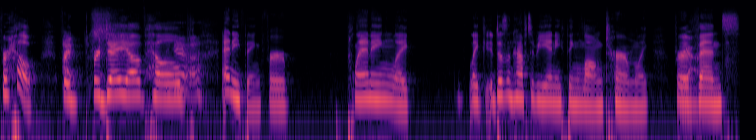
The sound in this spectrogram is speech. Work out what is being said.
for help. For I- for day of help, Yeah. anything for planning like like it doesn't have to be anything long term like for Yeah. events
